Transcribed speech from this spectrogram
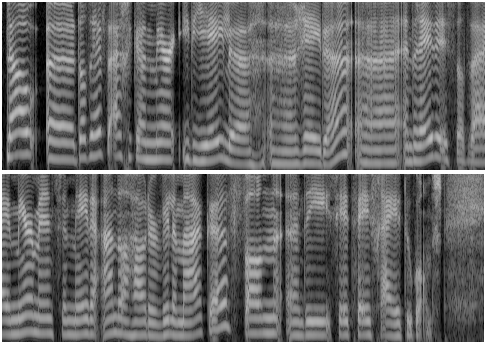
Nou, uh, dat heeft eigenlijk een meer ideële uh, reden. Uh, en de reden is dat wij meer mensen mede-aandeelhouder willen maken van die CO2-vrije toekomst.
